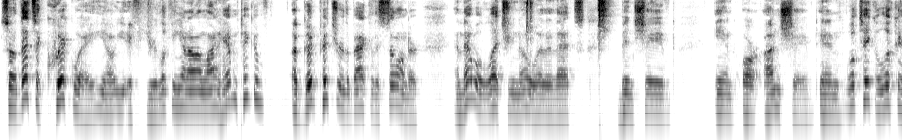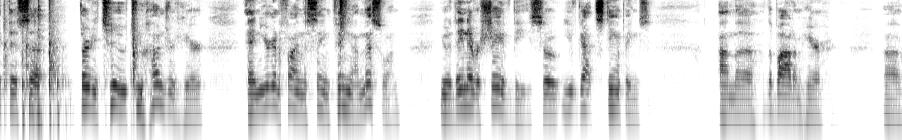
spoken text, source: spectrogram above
So that's a quick way, you know, if you're looking at it online, have them take a, a good picture of the back of the cylinder, and that will let you know whether that's been shaved and or unshaved. And we'll take a look at this uh, 32 200 here, and you're going to find the same thing on this one. You know, they never shaved these, so you've got stampings on the the bottom here. Uh,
